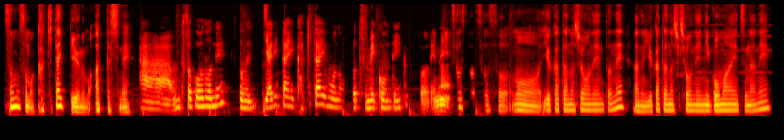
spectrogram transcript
そもそも書きたいっていうのもあったしね。ああ、そこのね、そのやりたい、書きたいものを詰め込んでいくことでね。そうそうそうそう。もう、浴衣の少年とね、あの、浴衣の少年にご満悦なね、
